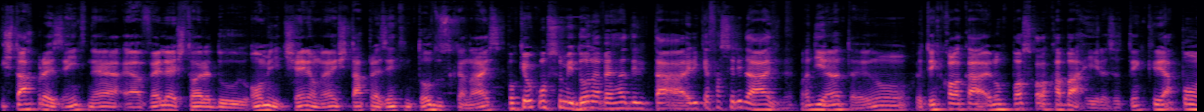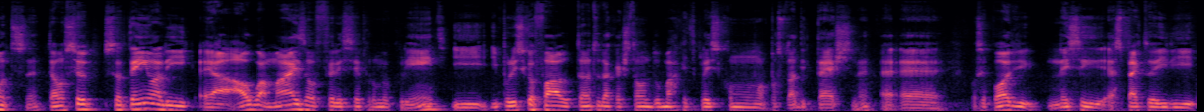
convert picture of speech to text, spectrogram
estar presente, né? É a velha história do omnichannel, né? Estar presente em todos os canais, porque o consumidor, na verdade, ele tá, ele quer facilidade, né? Não adianta, eu não, eu tenho que colocar, eu não posso colocar barreiras, eu tenho que criar pontes, né? Então se eu, se eu tenho ali é, algo a mais a oferecer para o meu cliente e, e por isso que eu falo tanto da questão do marketplace como uma possibilidade de teste, né? É, é, você pode, nesse aspecto aí de,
